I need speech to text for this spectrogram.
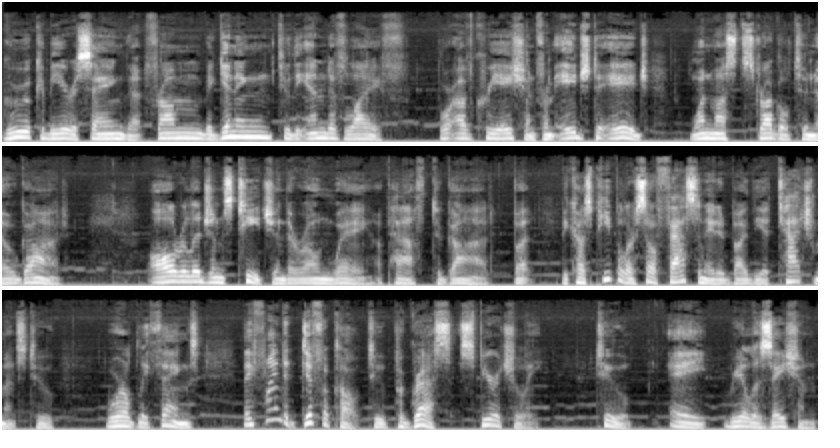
Guru Kabir is saying that from beginning to the end of life, or of creation. From age to age, one must struggle to know God. All religions teach in their own way a path to God, but because people are so fascinated by the attachments to worldly things, they find it difficult to progress spiritually to a realization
